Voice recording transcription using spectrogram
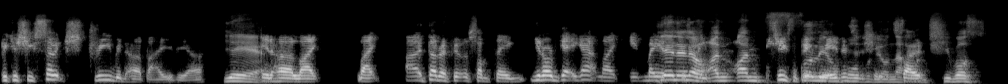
because she's so extreme in her behavior Yeah. in her like like I don't know if it was something you know what I'm getting at like it may Yeah, have no, no. been- I'm I'm She's fully weird, on board with you on that So one. She was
